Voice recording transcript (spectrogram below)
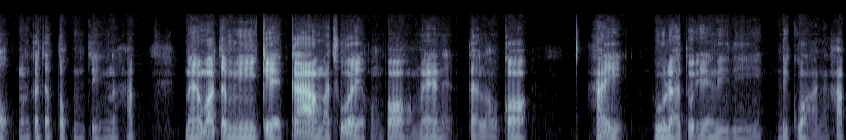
ตกมันก็จะตกจริงๆนะครับ แม้ว่าจะมีเกรด9มาช่วยของพ่อของแม่เนี่ย แต่เราก็ให้ดูแลตัวเองดีๆ ดีกว่านะครับ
